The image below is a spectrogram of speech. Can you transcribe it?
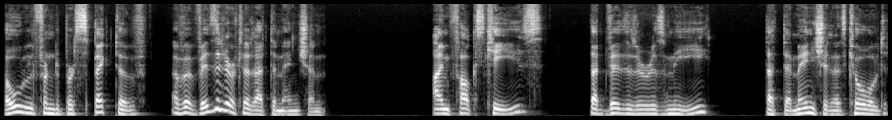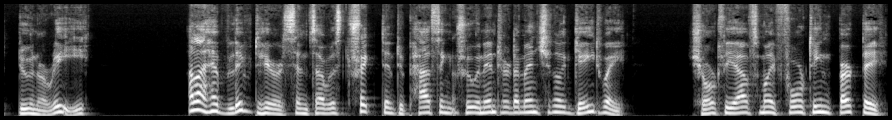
told from the perspective of a visitor to that dimension. I'm Fox Keys, that visitor is me, that dimension is called Dunaree, and I have lived here since I was tricked into passing through an interdimensional gateway shortly after my 14th birthday.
